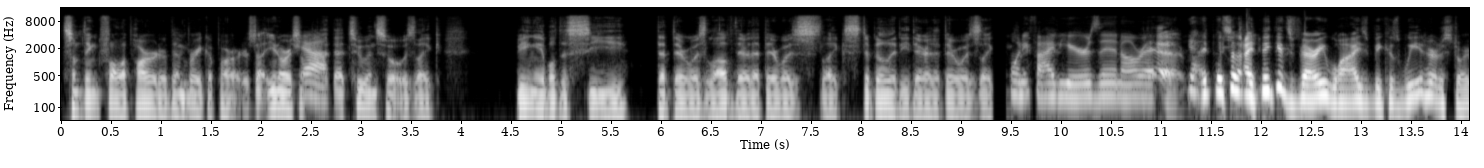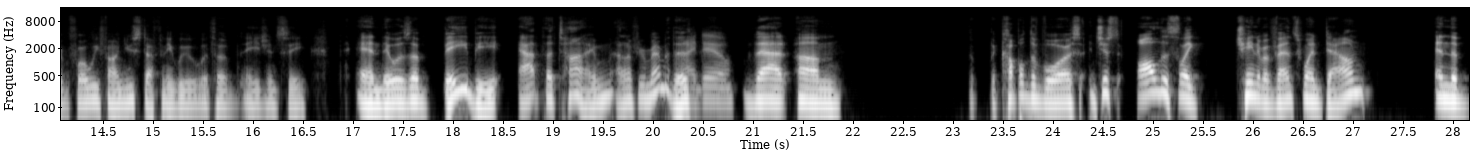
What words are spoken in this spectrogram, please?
something fall apart or them mm-hmm. break apart or so, you know or something Yeah. like that too and so it was like being able to see that there was love there that there was like stability there that there was like 25 years in already. yeah, I, listen, I think it's very wise because we had heard a story before we found you, Stephanie. We were with an agency, and there was a baby at the time. I don't know if you remember this. I do. that um the- the couple divorced just all this like chain of events went down and the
